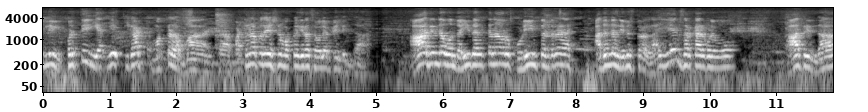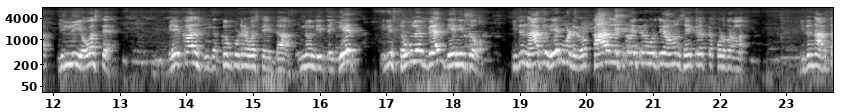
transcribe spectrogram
ಇಲ್ಲಿ ಪ್ರತಿ ಈಗ ಮಕ್ಕಳ ಪಟ್ಟಣ ಪ್ರದೇಶದ ಮಕ್ಕಳಿಗಿರೋ ಸೌಲಭ್ಯ ಇಲ್ಲಿದ್ದ. ಆದ್ರಿಂದ ಒಂದು ಐದು ಅಂಕನ ಅವ್ರು ಕೊಡಿ ಅಂತಂದ್ರೆ ಅದನ್ನ ನಿಲ್ಲಿಸ್ತಾರಲ್ಲ, ಏನ್ ಸರ್ಕಾರಗಳು ಆದ್ರಿಂದ ಇಲ್ಲಿ ವ್ಯವಸ್ಥೆ ಬೇಕಾದಷ್ಟು ಈಗ ಕಂಪ್ಯೂಟರ್ ವ್ಯವಸ್ಥೆ ಇದ್ದ ಇನ್ನೊಂದಿದ್ದ ಏನ್? ಇಲ್ಲಿ ಸೌಲಭ್ಯ ಅಂತ ಏನಿದ್ದು, ಇದನ್ನ ಹಾಕಿದ್ರೆ ಏನ್ ಮಾಡಿರೋ ಕಾರಲ್ಲಿ ಹತ್ಕೊಂಡು ಕೊಡ್ತೀವಿ ಅವನು ಸೈಕಲ್ ಅಂತ ಕೊಡ್ ಬರಲ್ಲ. ಇದನ್ನ ಅರ್ಥ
